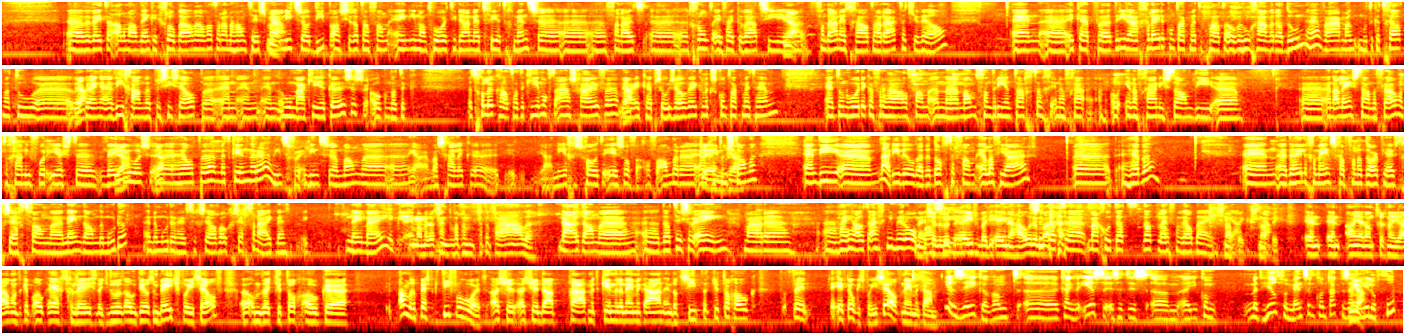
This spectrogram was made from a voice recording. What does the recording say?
Eh, we weten allemaal, denk ik, globaal wel wat er aan de hand is. Maar Ja. niet zo diep als je dat dan van één iemand hoort die daar net 40 mensen eh, eh, vanuit eh, grondevacuatie eh, Ja. vandaan heeft gehaald. Dan raakt dat je wel. En eh, ik heb eh, drie dagen geleden contact met hem gehad over hoe gaan we dat doen. Hè? Waar mo- moet ik het geld naartoe eh, Ja. brengen en wie gaan we precies helpen? En, en, en hoe maak je je keuzes? Ook omdat ik het geluk had dat ik hier mocht aanschuiven. Maar Ja. ik heb sowieso wekelijks contact met hem. En toen hoorde ik een verhaal van een man van 83 in, Afga- in Afghanistan die eh, een alleenstaande vrouw, want we gaan nu voor eerst weduws Ja, ja. eh, helpen met kinderen, wiens, wiens man ja, waarschijnlijk ja, neergeschoten is of, of andere erge toestanden. En die, nou, die wilde de dochter van 11 jaar hebben. En de hele gemeenschap van het dorpje heeft gezegd van neem dan de moeder. En de moeder heeft zichzelf ook gezegd van nou ik, ben, ik neem mij. Ik, Ja, maar dat zijn wat een, wat een verhalen. Nou dan, eh, eh, dat is er één. Maar eh, eh, hij houdt eigenlijk niet meer op. Nee, als zullen we het even bij die ene houden? Maar... eh, maar goed, dat, dat blijft me wel bij. Snap Ja, ik, snap ja. ik. En, en Anja, dan terug naar jou, want ik heb ook ergens gelezen dat je doet het ook deels een beetje voor jezelf, eh, omdat je toch ook eh, andere perspectieven hoort. Als je, als je daar praat met kinderen, neem ik aan, en dat ziet, dat je toch ook, dat he- heeft ook iets voor jezelf, neem ik aan. Jazeker, want eh, kijk, de eerste is, het is ehm, eh, je komt met heel veel mensen in contact. We zijn Ja. een hele groep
